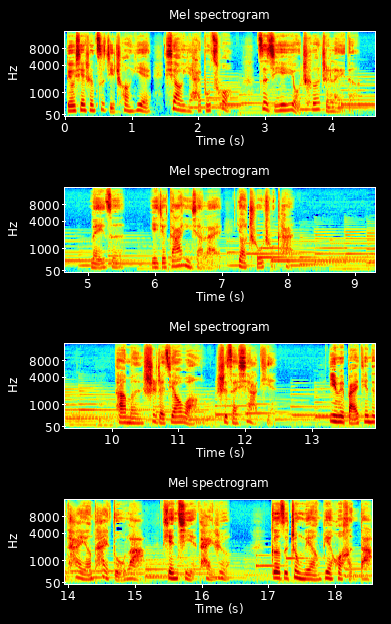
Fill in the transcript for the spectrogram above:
刘先生自己创业，效益还不错，自己也有车之类的，梅子也就答应下来要处处看。他们试着交往是在夏天，因为白天的太阳太毒辣，天气也太热，鸽子重量变化很大，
